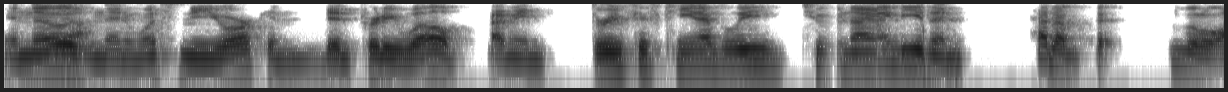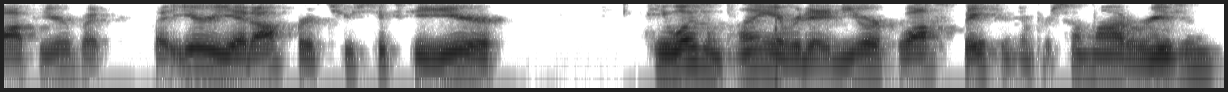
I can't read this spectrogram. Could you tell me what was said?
in those, yeah. and then went to New York and did pretty well. I mean, 315, I believe, 290, then had a little off year, but that year he had offered 260 a year. He wasn't playing every day. New York lost faith in him for some odd reason.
